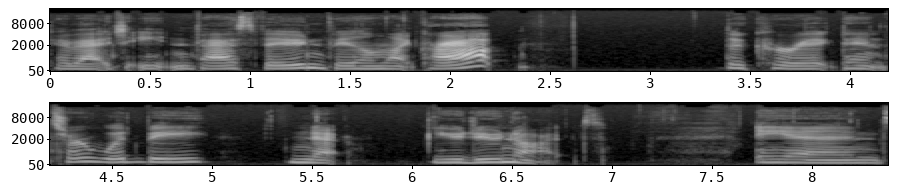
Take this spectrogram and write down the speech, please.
Go back to eating fast food and feeling like crap? The correct answer would be no, you do not. And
